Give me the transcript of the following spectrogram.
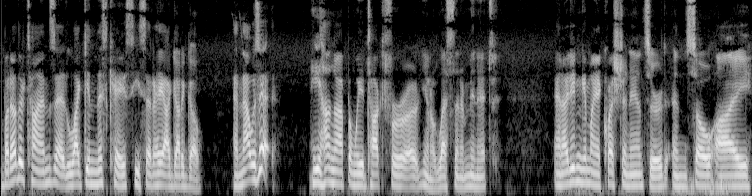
But other times, uh, like in this case, he said, Hey, I got to go. And that was it. He hung up and we had talked for, uh, you know, less than a minute. And I didn't get my question answered. And so I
